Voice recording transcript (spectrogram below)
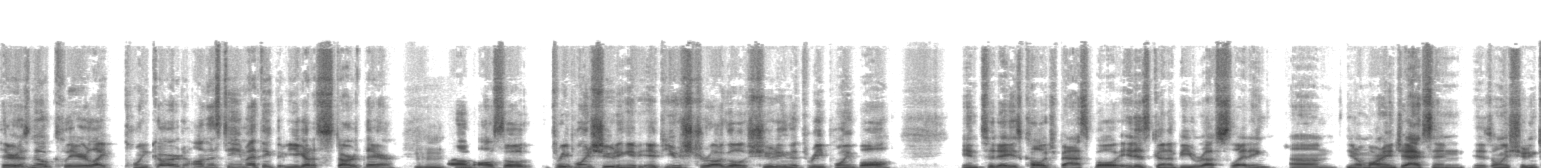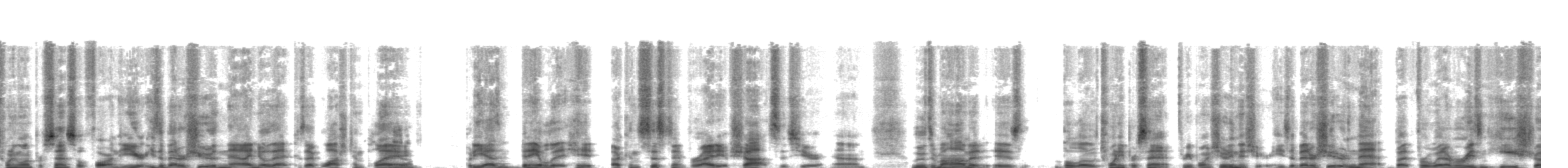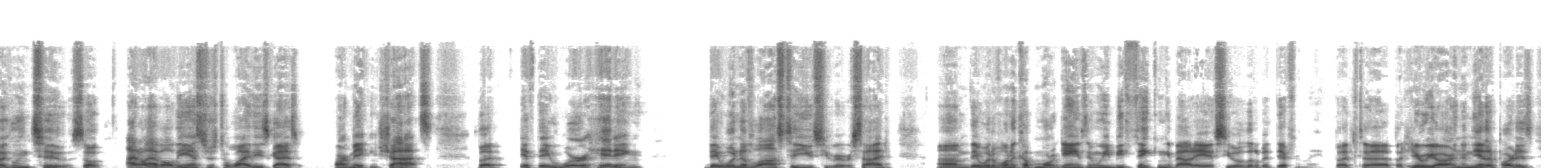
There is no clear like point guard on this team. I think that you got to start there. Mm-hmm. Um, also, three point shooting. If, if you struggle shooting the three point ball, in today's college basketball, it is going to be rough sledding. Um, you know, Marreon Jackson is only shooting 21% so far in the year. He's a better shooter than that. I know that because I've watched him play, yeah. but he hasn't been able to hit a consistent variety of shots this year. Um, Luther Muhammad is below 20% three point shooting this year. He's a better shooter than that, but for whatever reason, he's struggling too. So I don't have all the answers to why these guys aren't making shots, but if they were hitting, they wouldn't have lost to UC Riverside. Um, they would have won a couple more games, and we'd be thinking about ASU a little bit differently. But uh, but here we are. And then the other part is,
